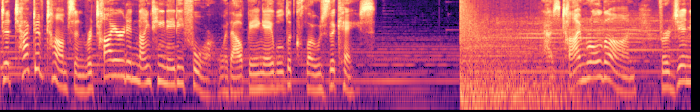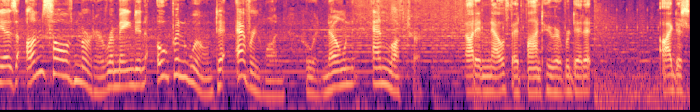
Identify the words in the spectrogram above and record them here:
Detective Thompson retired in 1984 without being able to close the case. As time rolled on, Virginia's unsolved murder remained an open wound to everyone who had known and loved her. I didn't know if they'd find whoever did it. I just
